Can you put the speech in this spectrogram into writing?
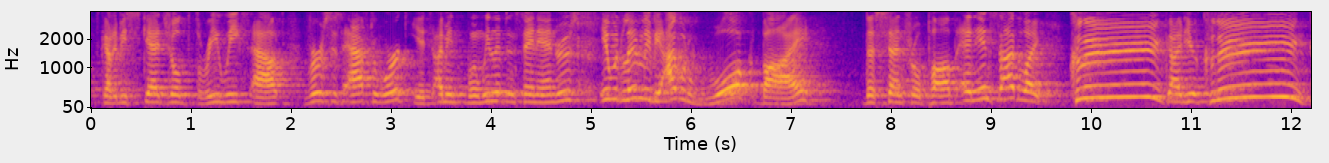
It's got to be scheduled three weeks out. Versus after work, it, I mean, when we lived in St. Andrews, it would literally be I would walk by the central pub, and inside, like clink, I'd hear clink.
